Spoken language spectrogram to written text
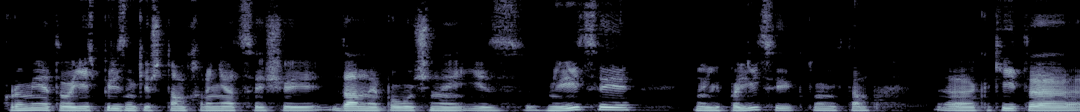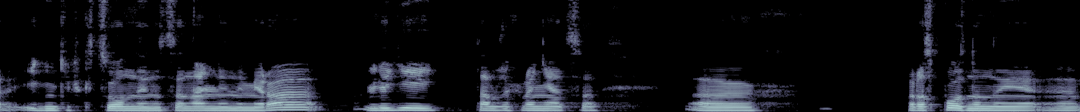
Кроме этого, есть признаки, что там хранятся еще и данные, полученные из милиции, ну или полиции, кто у них там, э, какие-то идентификационные национальные номера людей там же хранятся, э, распознанные э,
